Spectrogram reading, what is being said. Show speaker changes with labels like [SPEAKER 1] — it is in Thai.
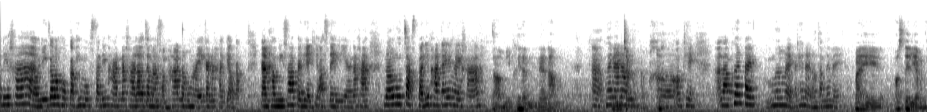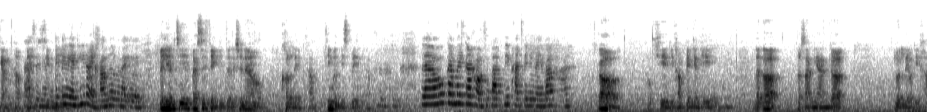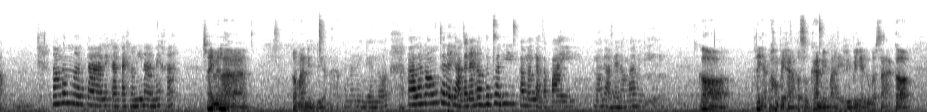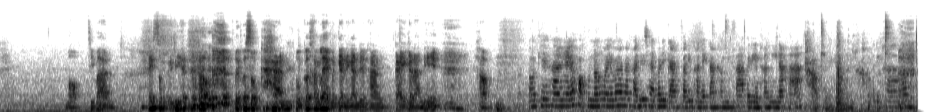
[SPEAKER 1] วัสดีค่ะ วันนี้ก็มาพบกับพี่มุกสตัดดี้พัทนะคะ เราจะมาสัมภาษณ์น้องไม้กันนะคะ เกี่ยวกับการทำวีซ่าไปเรียนที่ออสเตรเลียนะคะ น้องรู้จักสตัดดี้พัทได้ยังไงคะ
[SPEAKER 2] อ่ามีเพื่อนแนะน
[SPEAKER 1] อ่าำเพื่อนแนะน
[SPEAKER 2] ให้รู้จักนะครับำ
[SPEAKER 1] อ๋อโอเคเราเพื่อนไปเมืองไหนประเทศไหนน้องจำได้ไหม
[SPEAKER 2] ไปออสเตรเลียเหมือนกันครับ
[SPEAKER 1] ไป
[SPEAKER 2] ไป
[SPEAKER 1] ออสเตรเลีย
[SPEAKER 2] ซิด
[SPEAKER 1] มัน
[SPEAKER 2] นี
[SPEAKER 1] ได้ไปเรียนที่ไหนคะเมืองอะไรเอ่ย
[SPEAKER 2] ไปเรียนที่ Pacific International College ครับ ที่เมืองบิสเบนครับ
[SPEAKER 1] แล้วการบริการของสตัดดี้พัทเป็นยังไงบ้างคะ
[SPEAKER 2] ก็โอเคดีครับ เป็นกันเอง แล้วก็ประสานงานก็รวดเร็วดีครับ
[SPEAKER 1] น้องดำเนินการในการไปครั้งนี้นานไหมคะ
[SPEAKER 2] ใช้เวลาประมาณหนึ่งเดือนนะครับ
[SPEAKER 1] ประมาณหนึ่งเดือนเนาะอ่าแล้วน้องจะอยากจะแนะนำเพื่อนๆที่กำลังอยากจะไป น้องอยากแนะนำบ้างไหมดีเอ่ย
[SPEAKER 2] ก็ ถ้าอยากลองไปหาประสบการณ์ใหม่ๆ หรือไปเรียนรู้ภาษาก็ บอกที่บ้านให้ส่งไปเรียนนะครับ เปิดประสบการณ์ ผมก็ครั้งแรกเหมือนกันในการเดินทางไกลขนาดนี้ครับ
[SPEAKER 1] โอเคค่ะยังไงก็ขอบคุณน้องไม้มากนะคะ ที่ใช้บริการสตัดดี้พัทในการทำวีซ่าไปเรียนครั้งนี้นะคะ
[SPEAKER 2] ครับผม
[SPEAKER 1] สวัสดีค่ะ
